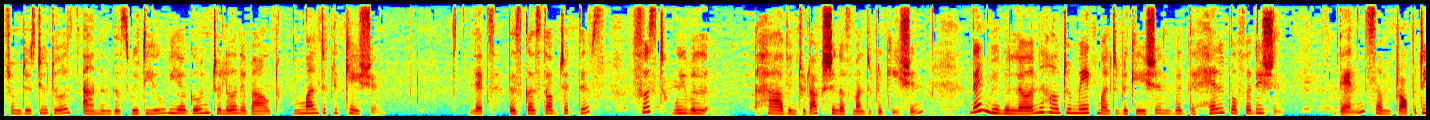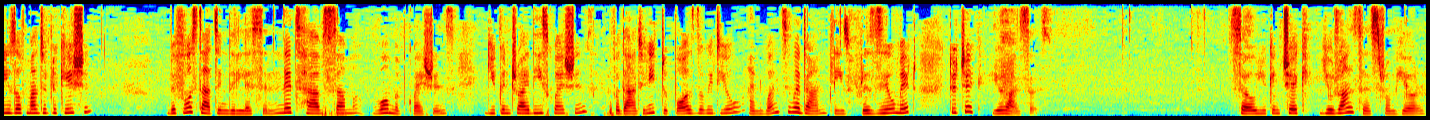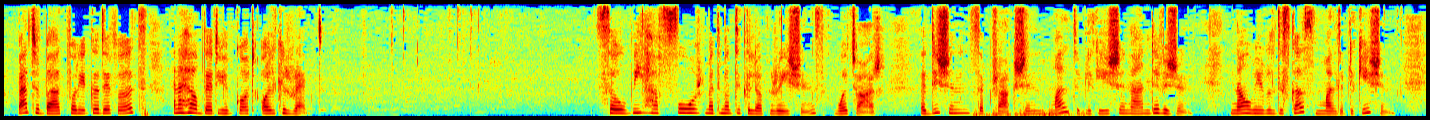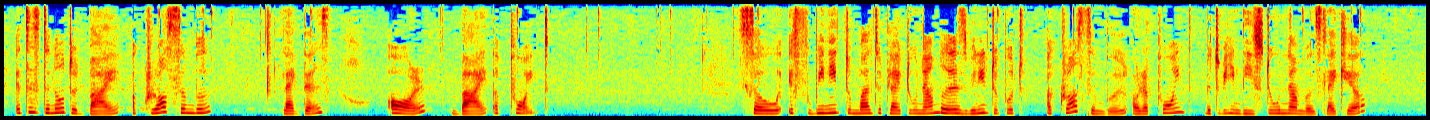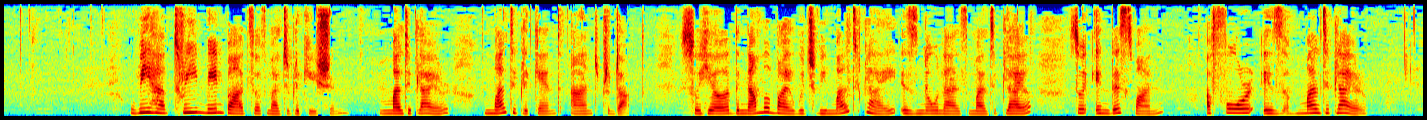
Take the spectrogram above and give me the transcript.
From Just Tutors and in this video we are going to learn about multiplication. Let's discuss the objectives. First we will have introduction of multiplication. Then we will learn how to make multiplication with the help of addition. Then some properties of multiplication. Before starting the lesson, let's have some warm-up questions. You can try these questions. For that, you need to pause the video and once you are done, please resume it to check your answers. So you can check your answers from here. Pat your back for your good efforts and I hope that you have got all correct. So we have four mathematical operations which are addition, subtraction, multiplication and division. Now we will discuss multiplication. It is denoted by a cross symbol like this or by a point. So if we need to multiply two numbers, we need to put a cross symbol or a point between these two numbers like here. We have three main parts of multiplication. Multiplier, multiplicand and product. So here the number by which we multiply is known as multiplier. So in this one a 4 is multiplier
